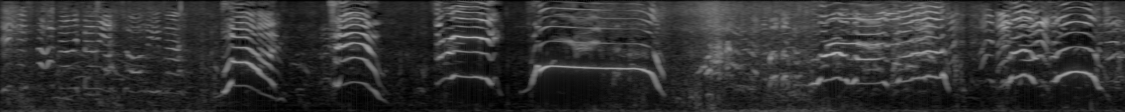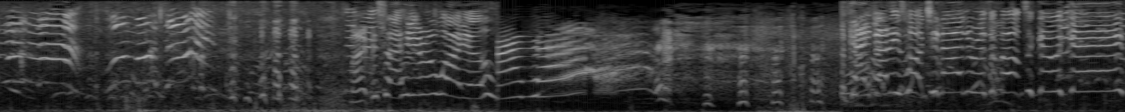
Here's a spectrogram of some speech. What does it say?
This is not a belly belly at all either. One, two, three! Might be sat here a while. okay, Daddy's watching. Isla is about to go again.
